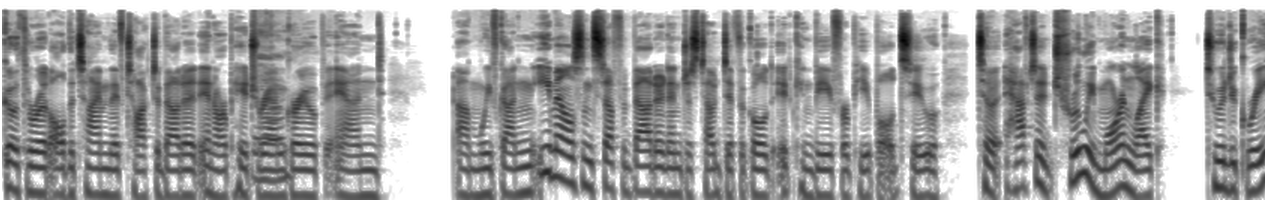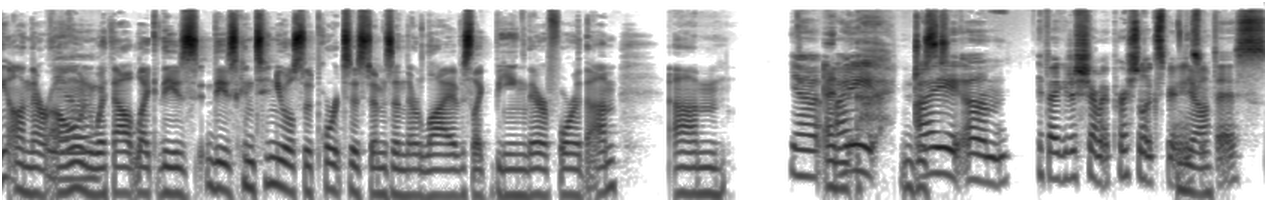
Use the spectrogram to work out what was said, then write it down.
go through it all the time. They've talked about it in our Patreon Yeah. group, and um, we've gotten emails and stuff about it, and just how difficult it can be for people to to have to truly mourn like to a degree on their own without like these these continual support systems in their lives like being there for them Yeah, And, I, just- I, um, if I could just share my personal experience Yeah. with this,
